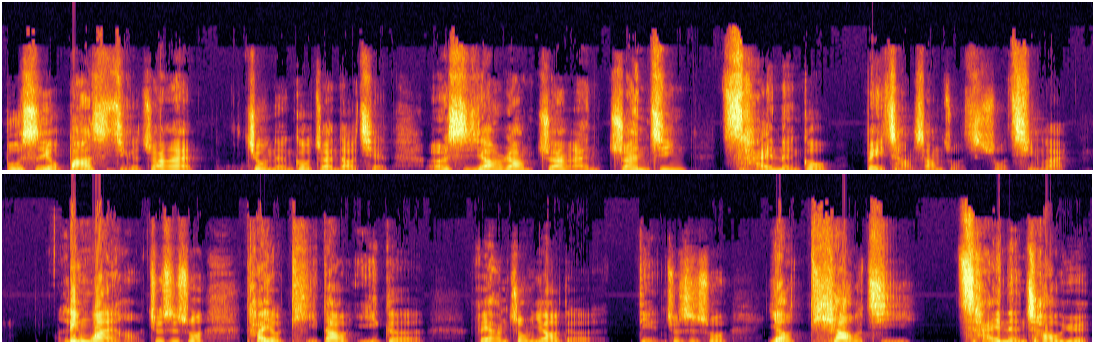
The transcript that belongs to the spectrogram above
不是有八十几个专案就能够赚到钱，而是要让专案专精才能够被厂商所所青睐。另外哈，就是说他有提到一个非常重要的点，就是说要跳级才能超越。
